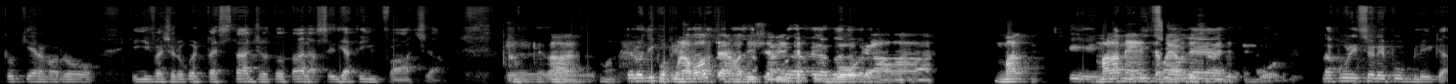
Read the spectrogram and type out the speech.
con chi erano a Raw, che gli facevano quel pestaggio totale assediati in faccia. Eh, ah, te lo dico prima. Una volta erano decisamente più in voga, mal, sì, malamente, ma erano decisamente più in voga. La punizione pubblica.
